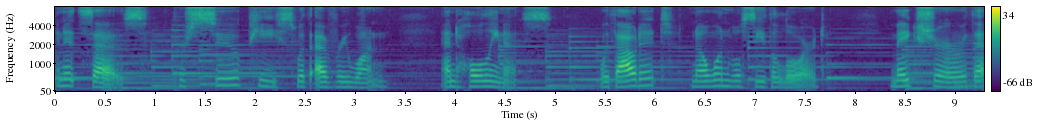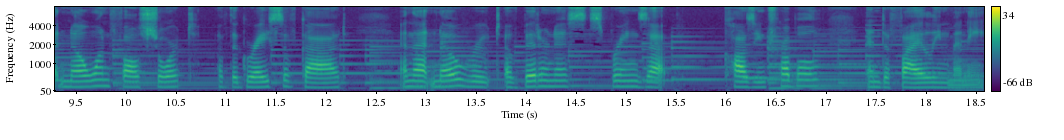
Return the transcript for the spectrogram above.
and it says, Pursue peace with everyone and holiness. Without it, no one will see the Lord. Make sure that no one falls short of the grace of God and that no root of bitterness springs up, causing trouble and defiling many.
